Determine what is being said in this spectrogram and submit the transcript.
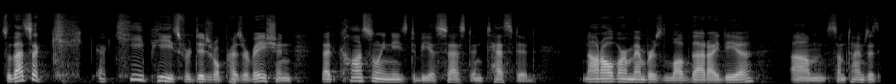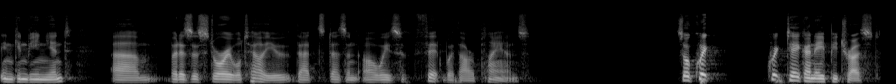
So that's a key, a key piece for digital preservation that constantly needs to be assessed and tested. Not all of our members love that idea. Um, sometimes it's inconvenient, um, but as this story will tell you, that doesn't always fit with our plans. So quick, quick take on AP Trust.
